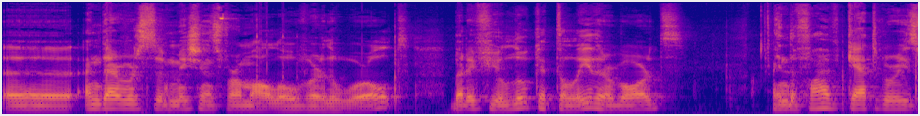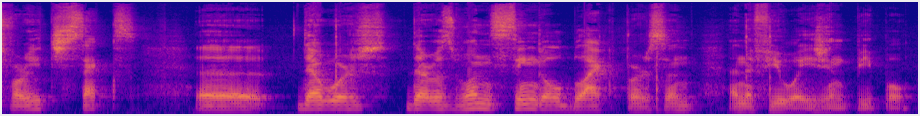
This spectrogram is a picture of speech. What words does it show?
Uh, and there were submissions from all over the world. But if you look at the leaderboards, in the five categories for each sex, uh, there was there was one single black person and a few Asian people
